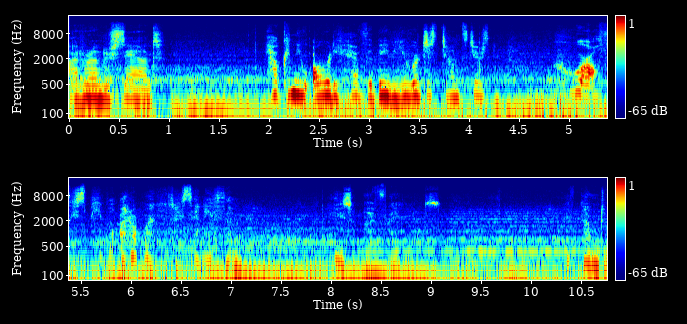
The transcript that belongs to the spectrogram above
I don't understand. How can you already have the baby? You were just downstairs. And who are all these people? I don't recognize any of them. These are my friends. They've come to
